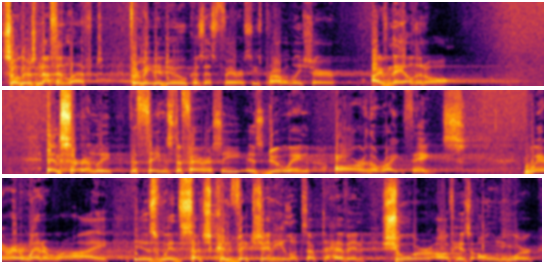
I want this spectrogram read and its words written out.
So there's nothing left for me to do because this Pharisee's probably sure I've nailed it all. And certainly, the things the Pharisee is doing are the right things. Where it went awry is with such conviction he looks up to heaven, sure of his own work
